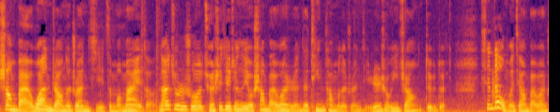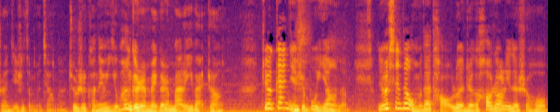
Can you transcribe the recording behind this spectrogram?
上百万张的专辑怎么卖的？那就是说，全世界真的有上百万人在听他们的专辑，人手一张，对不对？现在我们讲百万专辑是怎么讲的？就是可能有一万个人，每个人买了一百张，这个概念是不一样的。也就是现在我们在讨论这个号召力的时候，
